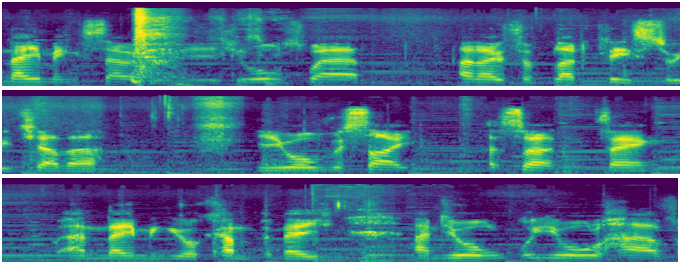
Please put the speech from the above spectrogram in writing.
naming ceremony, you all swear an oath of blood peace to each other. You all recite a certain thing and naming your company, and you all you all have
